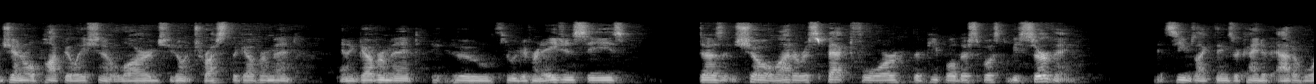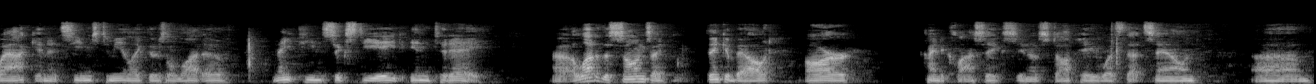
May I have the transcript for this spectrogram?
general population at large who don't trust the government, and a government who, through different agencies, doesn't show a lot of respect for the people they're supposed to be serving. It seems like things are kind of out of whack, and it seems to me like there's a lot of 1968 in today. Uh, a lot of the songs I think about are kind of classics, you know, Stop Hey, What's That Sound? Um,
